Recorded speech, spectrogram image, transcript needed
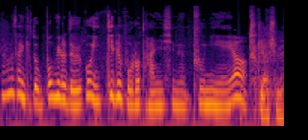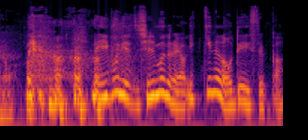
항상 이렇게 돋보기를 들고 이끼를 보러 다니시는 분이에요. 특이하시네요. 네. 근데 이분이 질문을 해요. 이끼는 어디에 있을까?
